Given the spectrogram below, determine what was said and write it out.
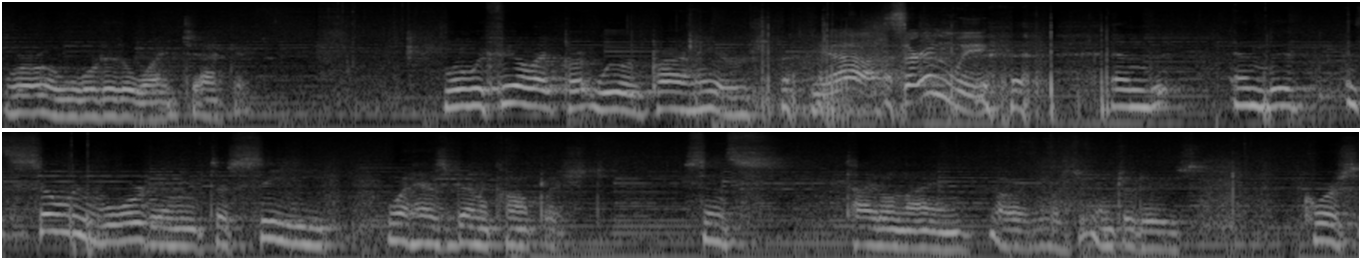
were awarded a white jacket. Well, we feel like we were pioneers. Yeah, certainly. and and it, it's so rewarding to see what has been accomplished since Title IX uh, was introduced. Of course,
